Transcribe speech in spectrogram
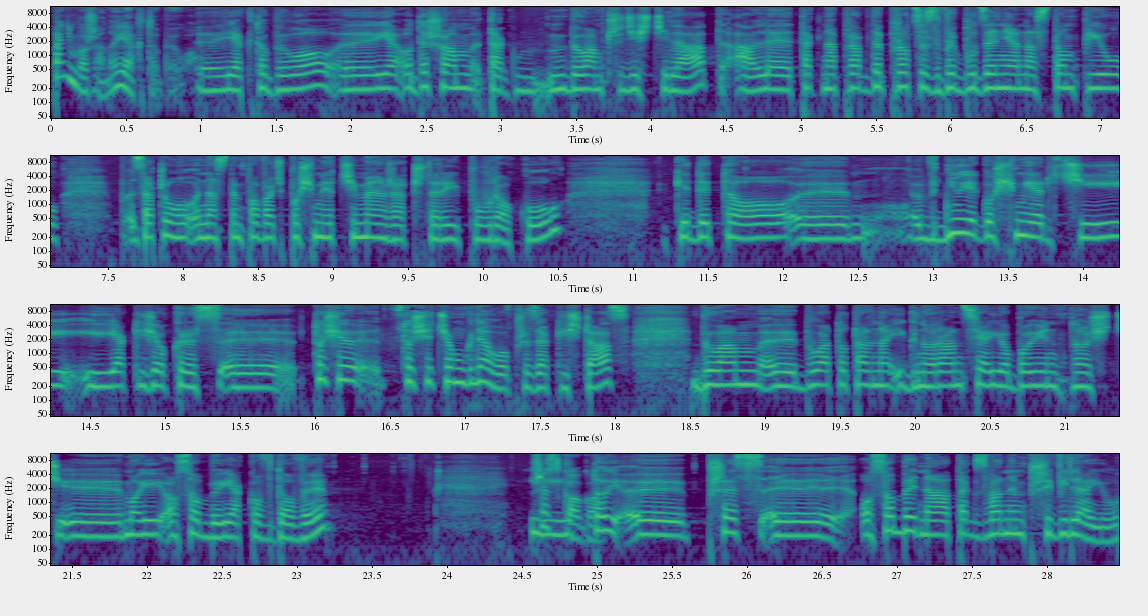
Pani Bożeno, jak to było? Y, Jak to było? Ja odeszłam, tak, byłam 30 lat, ale tak naprawdę proces wybudzenia nastąpił, zaczął następować po śmierci męża 4,5 roku. Kiedy to w dniu jego śmierci i jakiś okres, y, to się, to się ciągnęło przez jakiś czas. Byłam, y, była totalna ignorancja i obojętność y, mojej osoby jako wdowy. Przez kogo? To, y, przez y, osoby na tak zwanym przywileju,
